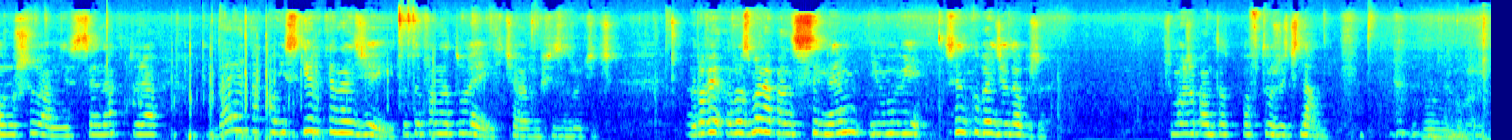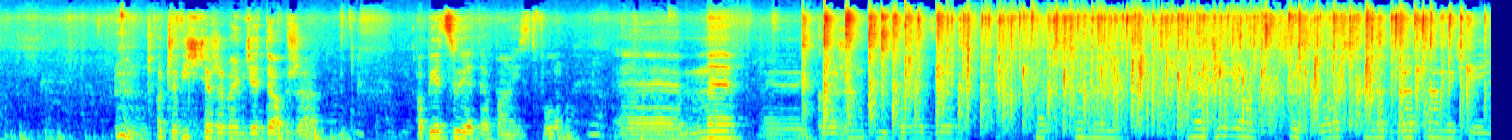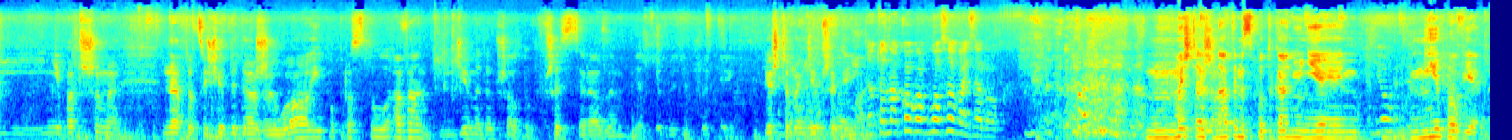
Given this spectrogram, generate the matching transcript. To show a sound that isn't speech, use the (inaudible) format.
poruszyła mnie scena, która daje taką iskierkę nadziei. To do pana Tulei chciałabym się zwrócić. Rozmawia pan z synem i mówi, synku będzie dobrze. Czy może pan to powtórzyć nam? (clears throat) Oczywiście, że będzie dobrze. Obiecuję to Państwu. E, my, e, koleżanki i koledzy, patrzymy z nadzieją w przyszłość, nie odwracamy się i nie patrzymy na to, co się wydarzyło i po prostu awanti, idziemy do przodu, wszyscy razem. Jeszcze będzie przepięknie. Jeszcze będzie przepięknie. No to na kogo głosować za rok? Myślę, że na tym spotkaniu nie, nie powiemy.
